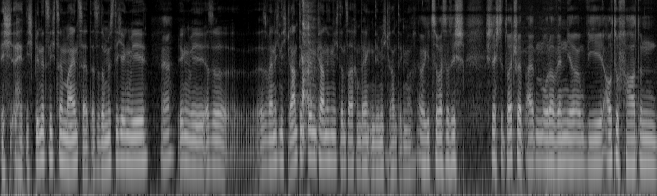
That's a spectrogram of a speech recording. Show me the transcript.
Ich, ich bin jetzt nicht so im Mindset. Also da müsste ich irgendwie, Ja. irgendwie, also, also wenn ich nicht grantig bin, kann ich nicht an Sachen denken, die mich grantig machen. Aber gibt es sowas, was ich, schlechte Deutschrap-Alben oder wenn ihr irgendwie Auto fahrt und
